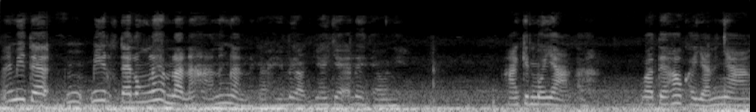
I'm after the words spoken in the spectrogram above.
มันมีแต่มีแต่โรงแรมร้านอาหารทั้งนั้นค่ะให้เลือกเยอะแยะเลยแถวนี้ หากินโมยากค่ะ ว่าแต่เฮาขยันยาง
